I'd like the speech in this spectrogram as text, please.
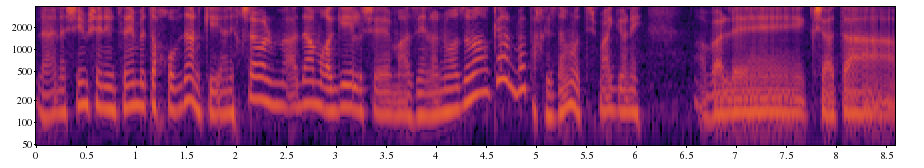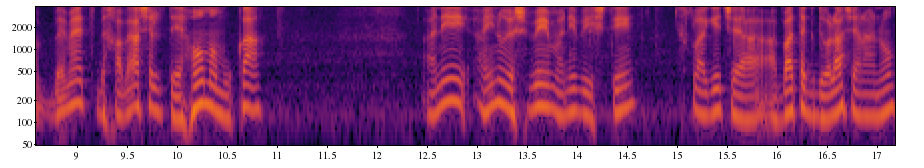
לאנשים שנמצאים בתוך אובדן? כי אני חושב על אדם רגיל שמאזין לנו, אז הוא אומר, כן, בטח, הזדמנות, נשמע הגיוני. אבל uh, כשאתה באמת בחוויה של תהום עמוקה, אני, היינו יושבים, אני ואשתי, צריך להגיד שהבת הגדולה שלנו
